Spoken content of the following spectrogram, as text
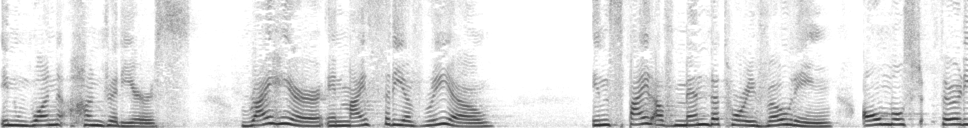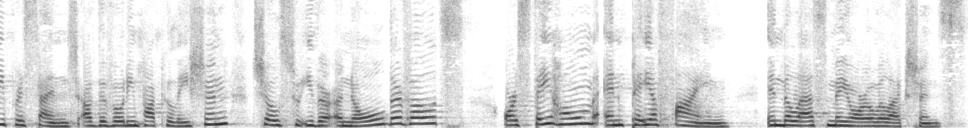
in 100 years. Right here in my city of Rio, in spite of mandatory voting, almost 30% of the voting population chose to either annul their votes or stay home and pay a fine in the last mayoral elections.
